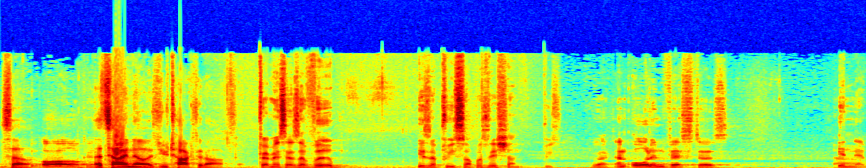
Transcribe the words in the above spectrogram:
So Oh, okay. that's how I know is you talked it off. So. Premise as a verb is a presupposition. Right. And all investors in their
